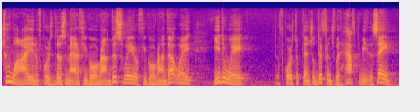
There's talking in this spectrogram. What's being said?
to y? And of course, it doesn't matter if you go around this way or if you go around that way. Either way, of course, the potential difference would have to be the same.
